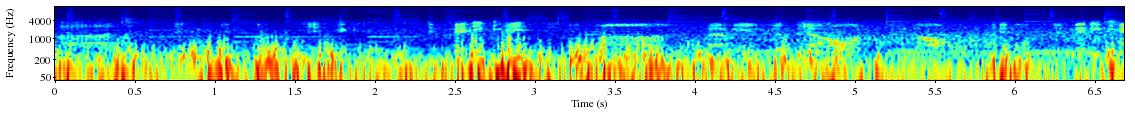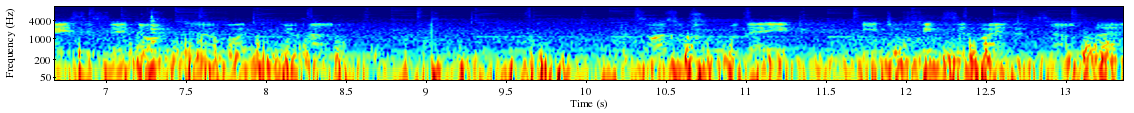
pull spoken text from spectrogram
But in, in, I think in many cases are very with their own. You know, in, in many cases they don't uh, want help. It's also true. They need to fix it by themselves. I,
